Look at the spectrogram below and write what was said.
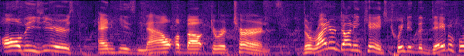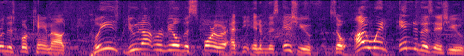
all these years and he's now about to return. The writer Donny Cates tweeted the day before this book came out, please do not reveal the spoiler at the end of this issue. So I went into this issue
